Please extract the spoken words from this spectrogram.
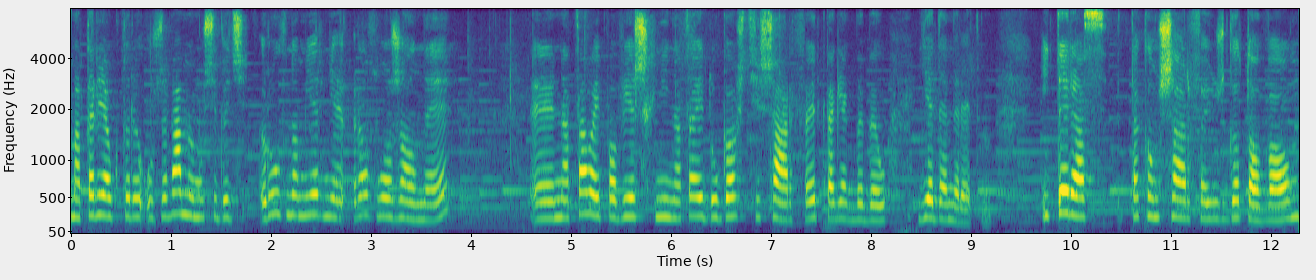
Materiał, który używamy, musi być równomiernie rozłożony y, na całej powierzchni, na całej długości szarfy, tak jakby był jeden rytm. I teraz taką szarfę już gotową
